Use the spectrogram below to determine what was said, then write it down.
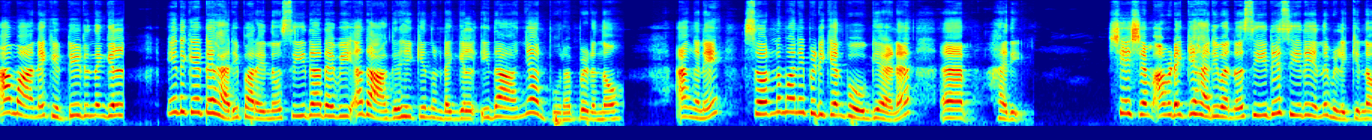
ആ മാനെ കിട്ടിയിരുന്നെങ്കിൽ ഇത് കേട്ട് ഹരി പറയുന്നു സീതാദേവി അത് ആഗ്രഹിക്കുന്നുണ്ടെങ്കിൽ ഇതാ ഞാൻ പുറപ്പെടുന്നു. അങ്ങനെ സ്വർണമാനെ പിടിക്കാൻ പോവുകയാണ് ഹരി. ശേഷം അവിടേക്ക് ഹരി വന്നു സീതെ സീതെ എന്ന് വിളിക്കുന്നു.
